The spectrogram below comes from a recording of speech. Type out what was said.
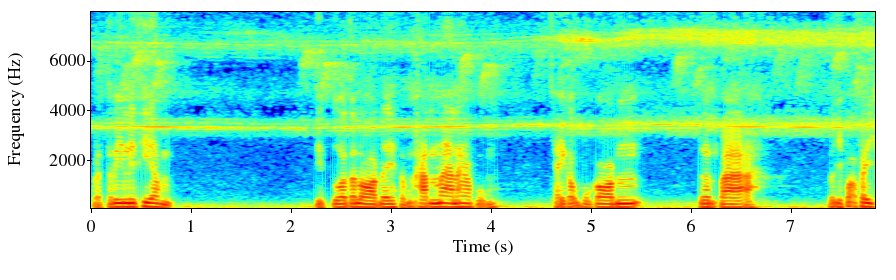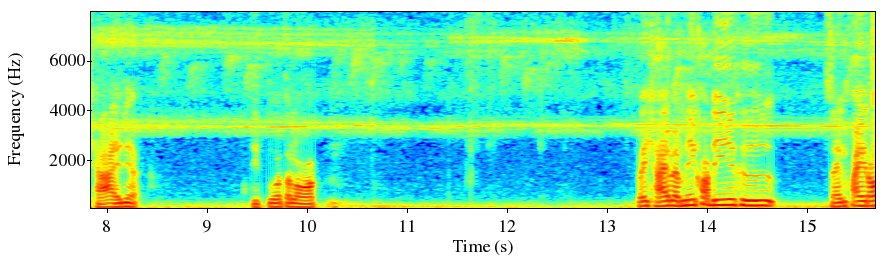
แบตเตอรี่ลิเธียม ติดตัวตลอดเลยสำคัญมากนะครับผม ใช้กับอุปกรณ์เดินป่าโดยเฉพาะไฟฉายเนี่ย ติดตัวตลอด ไฟฉายแบบนี้ข้อดีก็คือ แสงไฟเรา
